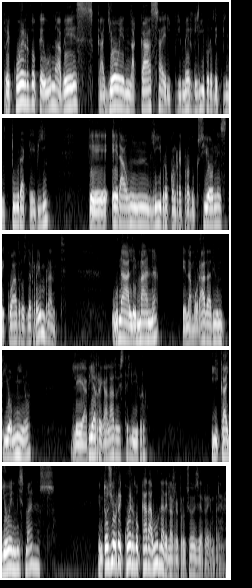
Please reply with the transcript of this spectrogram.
Recuerdo que una vez cayó en la casa el primer libro de pintura que vi, que era un libro con reproducciones de cuadros de Rembrandt. Una alemana, enamorada de un tío mío, le había regalado este libro y cayó en mis manos. Entonces yo recuerdo cada una de las reproducciones de Rembrandt.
